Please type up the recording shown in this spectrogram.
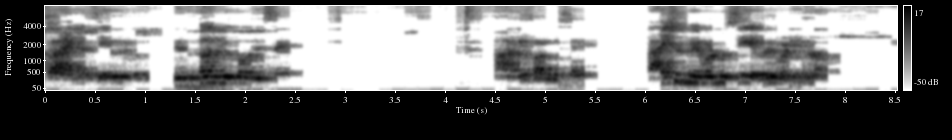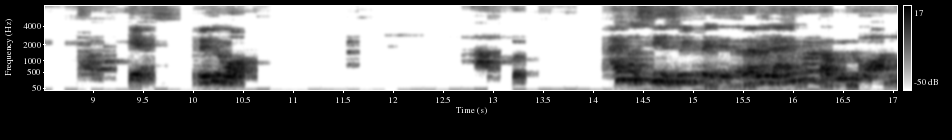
So I can see you. Learn you go this way. Ah, you come this way. I should be able to see everybody, you know. Yes. Little more. Ah, good. I must see sweet faces, otherwise I am not talking to all.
